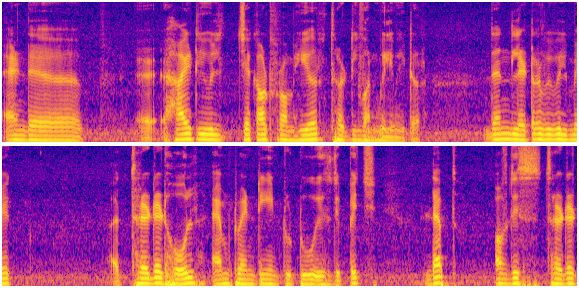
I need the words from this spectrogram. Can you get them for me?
And uh, uh, height you will check out from here 31 millimeter. Then later we will make a threaded hole m20 into 2 is the pitch. Depth of this threaded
